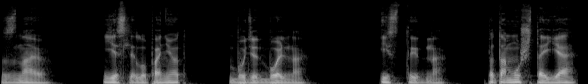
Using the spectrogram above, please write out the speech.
Знаю, если лупанет, будет больно и стыдно. Потому что я,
